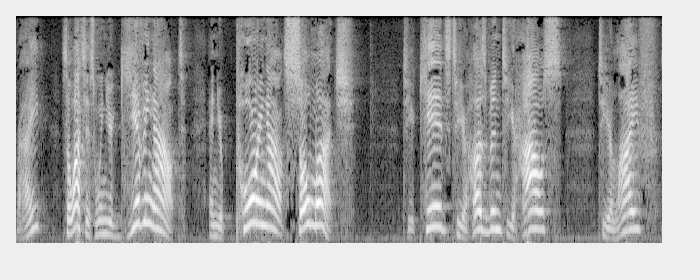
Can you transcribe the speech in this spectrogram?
Right? So, watch this. When you're giving out and you're pouring out so much to your kids, to your husband, to your house, to your life,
